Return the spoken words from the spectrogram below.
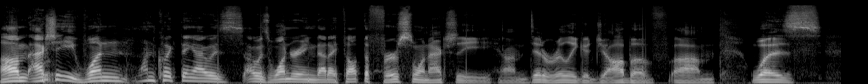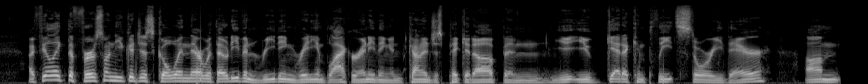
Um, actually, one one quick thing I was I was wondering that I thought the first one actually um, did a really good job of um, was I feel like the first one you could just go in there without even reading Radiant Black or anything and kind of just pick it up and you you get a complete story there. Um,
